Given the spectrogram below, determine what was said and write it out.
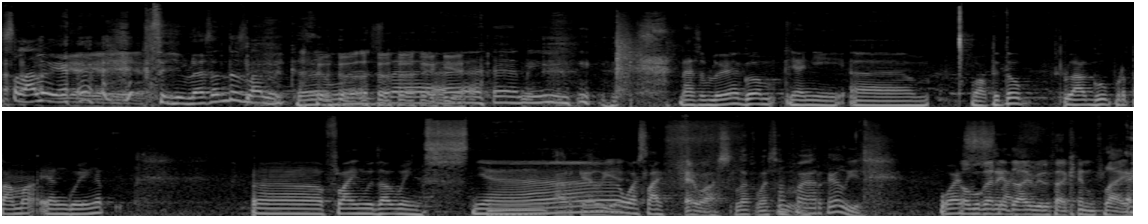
selalu ya. Iya, iya, iya. 17-an tuh selalu kemesraan ini. Nah, sebelumnya gue nyanyi em, waktu itu lagu pertama yang gue inget eh, Flying Without Wings-nya Hmm, R. Kelly ya? Westlife. Eh Westlife, Westlife apa R. Kelly? Westlife. Oh bukan itu I Will Fly Can Fly.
